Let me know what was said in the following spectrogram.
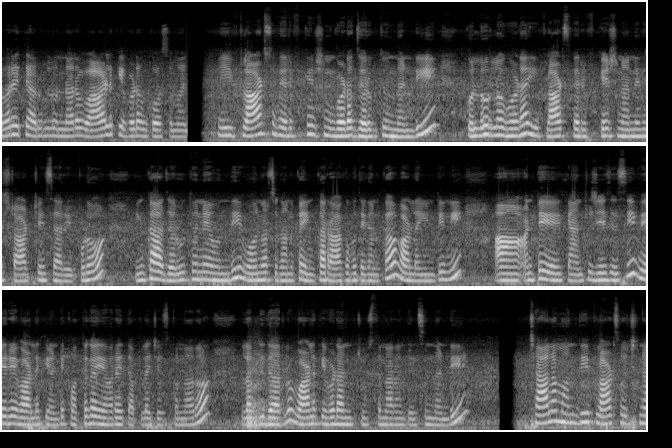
ఎవరైతే అర్హులు ఉన్నారో వాళ్ళకి ఇవ్వడం కోసమని ఈ ఫ్లాట్స్ వెరిఫికేషన్ కూడా జరుగుతుందండి. కొల్లూరులో కూడా ఈ ఫ్లాట్స్ వెరిఫికేషన్ అనేది స్టార్ట్ చేశారు ఇప్పుడు ఇంకా జరుగుతూనే ఉంది. ఓనర్స్ కనుక ఇంకా రాకపోతే కనుక వాళ్ళ ఇంటిని అంటే క్యాన్సిల్ చేసేసి వేరే వాళ్ళకి అంటే కొత్తగా ఎవరైతే అప్లై చేసుకున్నారో లబ్ధిదారులు వాళ్ళకి ఇవ్వడానికి చూస్తున్నారని తెలిసిందండి. చాలామంది ఫ్లాట్స్ వచ్చినా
